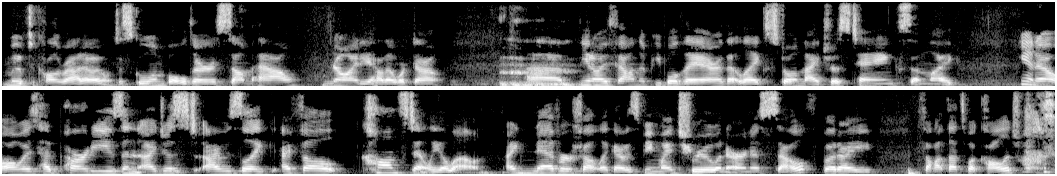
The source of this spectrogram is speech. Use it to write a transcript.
moved to Colorado. I went to school in Boulder somehow. No idea how that worked out. Um, you know, I found the people there that like stole nitrous tanks and like, you know, always had parties. And I just, I was like, I felt constantly alone. I never felt like I was being my true and earnest self, but I thought that's what college was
